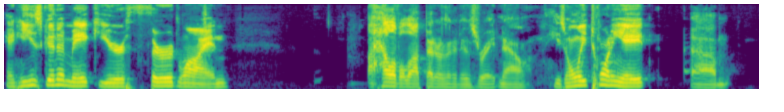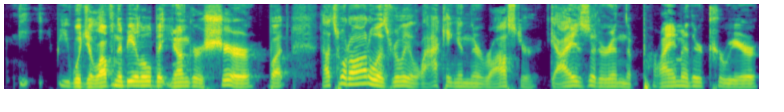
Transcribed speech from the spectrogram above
and he's going to make your third line a hell of a lot better than it is right now. He's only 28. Um, would you love him to be a little bit younger? Sure, but that's what Ottawa is really lacking in their roster. Guys that are in the prime of their career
